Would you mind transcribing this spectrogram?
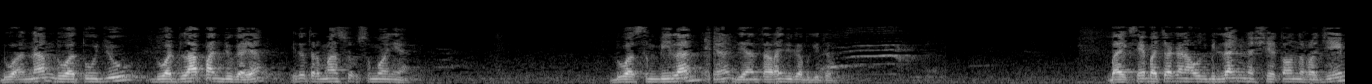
26, 27, 28 juga ya. Itu termasuk semuanya. 29 ya di antaranya juga begitu. Baik, saya bacakan auzubillahi minasyaitonir rajim.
